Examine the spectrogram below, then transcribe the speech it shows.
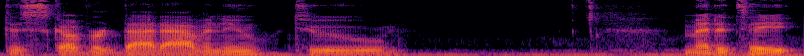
discovered that avenue to meditate,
